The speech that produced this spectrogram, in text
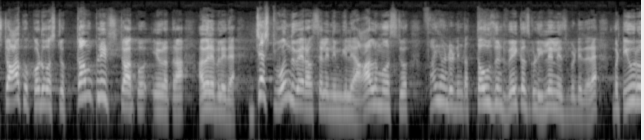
ಸ್ಟಾಕ್ ಕೊಡುವಷ್ಟು ಕಂಪ್ಲೀಟ್ ಸ್ಟಾಕು ಇವ್ರ ಹತ್ರ ಅವೈಲೇಬಲ್ ಇದೆ. ಜಸ್ಟ್ ಒಂದು ವೇರ್ ಹೌಸಲ್ಲಿ ನಿಮ್ಗೆ ಇಲ್ಲಿ ಆಲ್ಮೋಸ್ಟ್ ಫೈವ್ ಹಂಡ್ರೆಡಿಂದ ತೌಸಂಡ್ ವೆಹಿಕಲ್ಸ್ಗಳು ಇಲ್ಲೇ ನಿಲ್ಲಿಸ್ಬಿಟ್ಟಿದ್ದಾರೆ ಬಟ್ ಇವರು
